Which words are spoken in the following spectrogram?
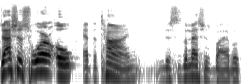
Joshua swore oak at the time, this is the message Bible,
